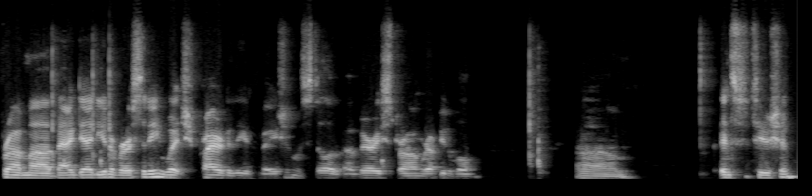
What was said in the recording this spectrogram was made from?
from uh, Baghdad University, which prior to the invasion was still a, a very strong, reputable um, institution.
